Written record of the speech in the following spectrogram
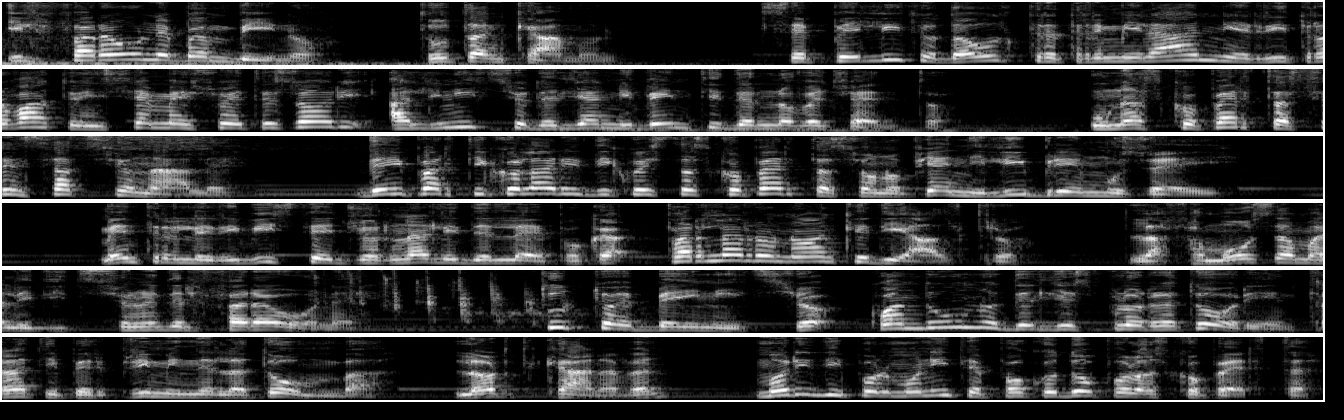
Il faraone bambino, Tutankhamon, seppellito da oltre 3000 anni e ritrovato insieme ai suoi tesori all'inizio degli anni 20 del Novecento. Una scoperta sensazionale. Dei particolari di questa scoperta sono pieni libri e musei, mentre le riviste e i giornali dell'epoca parlarono anche di altro, la famosa maledizione del faraone. Tutto ebbe inizio quando uno degli esploratori entrati per primi nella tomba, Lord Canavan, morì di polmonite poco dopo la scoperta.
